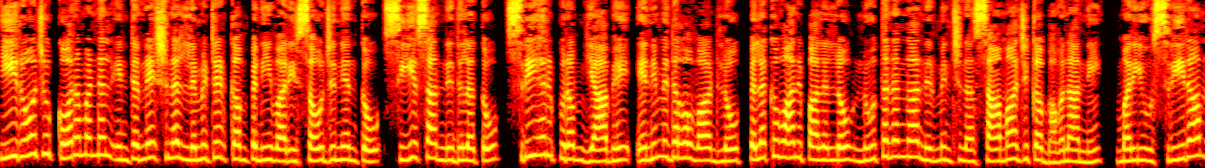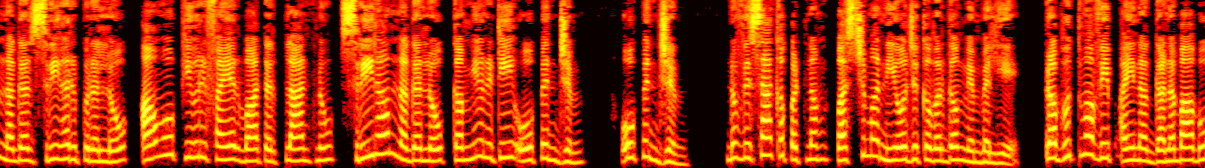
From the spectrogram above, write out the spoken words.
ఈ రోజు కోరమండల్ ఇంటర్నేషనల్ లిమిటెడ్ కంపెనీ వారి సౌజన్యంతో సిఎస్ఆర్ నిధులతో శ్రీహరిపురం యాభై ఎనిమిదవ వార్డులో పిలకవానిపాలెంలో నూతనంగా నిర్మించిన సామాజిక భవనాన్ని మరియు శ్రీరామ్ నగర్ శ్రీహరిపురంలో ఆవో ప్యూరిఫైయర్ వాటర్ ప్లాంట్ను శ్రీరామ్ నగర్లో కమ్యూనిటీ ఓపెన్ జిమ్ ఓపెన్ జిమ్ను విశాఖపట్నం పశ్చిమ నియోజకవర్గం ఎమ్మెల్యే ప్రభుత్వ విప్ అయిన గణబాబు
